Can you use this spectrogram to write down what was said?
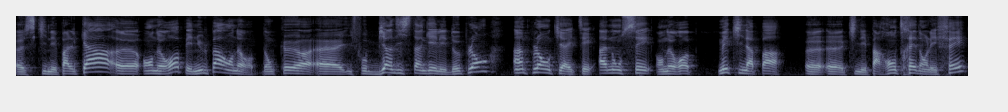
euh, ce qui n'est pas le cas en Europe et nulle part en Europe. Donc il faut bien distinguer les deux plans. Un plan qui a été annoncé en Europe, mais qui pas, qui n'est pas rentré dans les faits,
